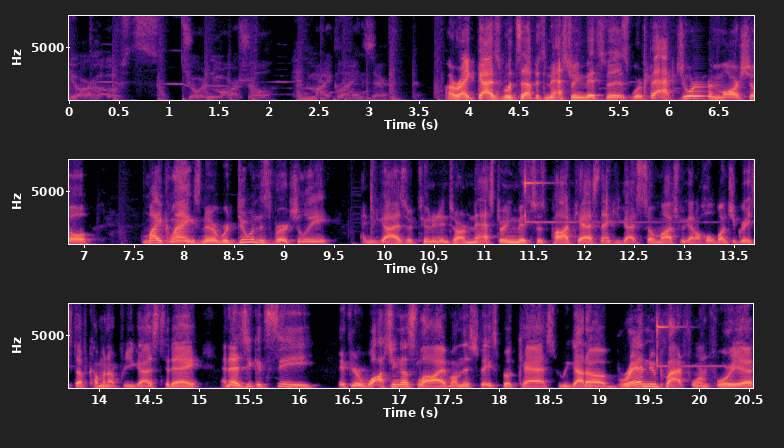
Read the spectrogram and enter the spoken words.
your hosts, Jordan Marshall and Mike Langsner. All right, guys, what's up? It's Mastering Mitzvahs. We're back. Jordan Marshall, Mike Langsner. We're doing this virtually, and you guys are tuning into our Mastering Mitzvahs podcast. Thank you guys so much. We got a whole bunch of great stuff coming up for you guys today. And as you can see, if you're watching us live on this Facebook cast, we got a brand new platform for you.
